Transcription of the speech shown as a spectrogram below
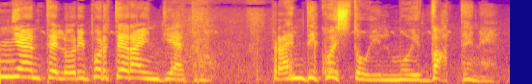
Niente lo riporterà indietro. Prendi questo elmo e vattene.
